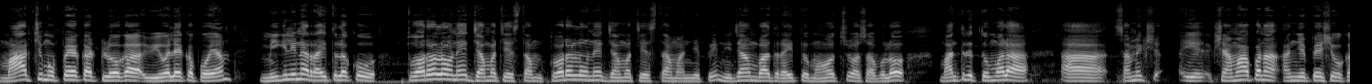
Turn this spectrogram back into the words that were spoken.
మార్చి ముప్పై ఒకటిలోగా ఇవ్వలేకపోయాం. మిగిలిన రైతులకు త్వరలోనే జమ చేస్తాం త్వరలోనే జమ చేస్తామని చెప్పి నిజామాబాద్ రైతు మహోత్సవ సభలో మంత్రి తుమ్మల సమీక్ష క్షమాపణ అని చెప్పేసి ఒక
